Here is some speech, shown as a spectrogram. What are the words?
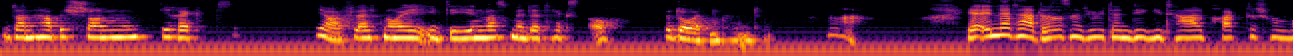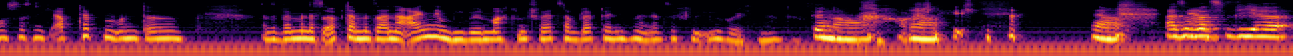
dann habe ich schon direkt ja, vielleicht neue Ideen, was mir der Text auch bedeuten könnte. Ah. Ja, in der Tat, das ist natürlich dann digital praktisch, man muss es nicht abtippen und äh, also wenn man das öfter mit seiner eigenen Bibel macht und schwärzt, dann bleibt ja nicht mehr ganz so viel übrig. Ne? genau. ja. Ja, also ja. was wir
